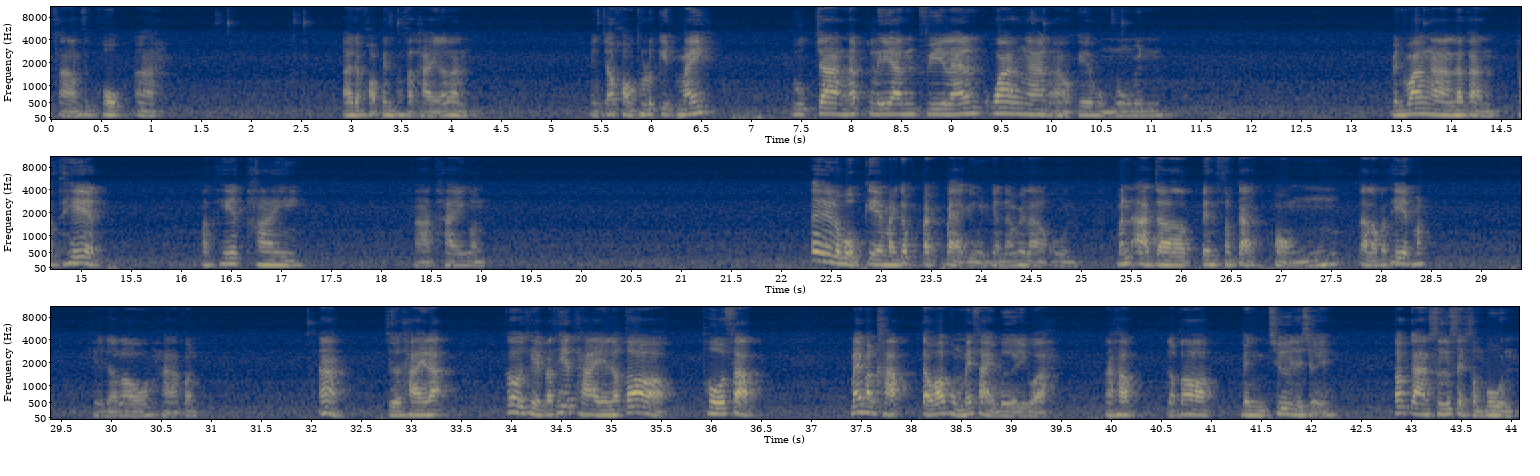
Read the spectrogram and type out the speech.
สามสิบหกอะอะเดี๋ยวขอเป็นภาษาไทยแล้วกัน เป็นเจ้าของธุรกิจไหม ลูกจ้างนักเรียนฟรีแลนซ์ว่างงานอ่าโอเคผมลงเป็น เป็นว่างงานแล้วกัน ประเทศ ประเทศไทย หาไทยก่อน เอ้ระบบเกมมันก็แปลกๆอยู่เหมือนกันนะเวลาโอน มันอาจจะเป็นสังกัดของแต่ละประเทศมั้งโอเคเดี๋ยวเราหาก่อน อะ เจอไทยละก็โอเคประเทศไทยแล้วก็โทรศัพท์ ไม่บังคับ แต่ว่าผมไม่ใส่เบอร์ดีกว่านะครับ แล้วก็เป็นชื่อเฉยๆ ต้องการซื้อเสร็จสมบูรณ์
